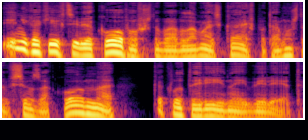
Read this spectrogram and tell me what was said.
И никаких тебе копов, чтобы обломать кайф, потому что все законно, как лотерейные билеты.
